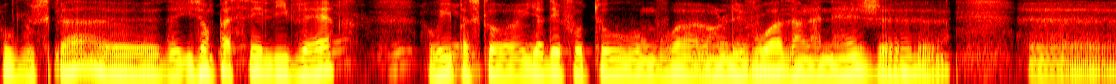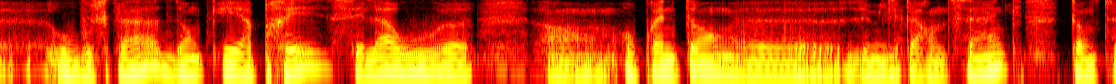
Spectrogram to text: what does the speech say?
au Bouscat, ils ont passé l'hiver Oui, parce qu'il y a des photos où on voit, on les voit dans la neige. Euh, euh, au Bousca. Donc, et après, c'est là où, euh, au printemps 2045, euh, quand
